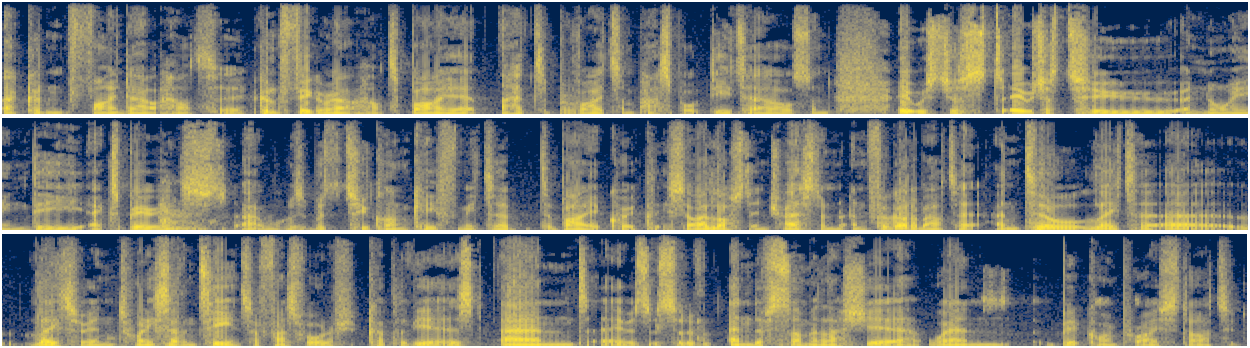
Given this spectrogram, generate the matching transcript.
I couldn't find out how to, couldn't figure out how to buy it. I had to provide some passport details, and it was just, it was just too annoying. The experience uh, was was too clunky for me to to buy it quickly, so I lost interest and, and forgot about it until later, uh, later in 2017. So fast forward a couple of years, and it was sort of end of summer last year when Bitcoin price started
